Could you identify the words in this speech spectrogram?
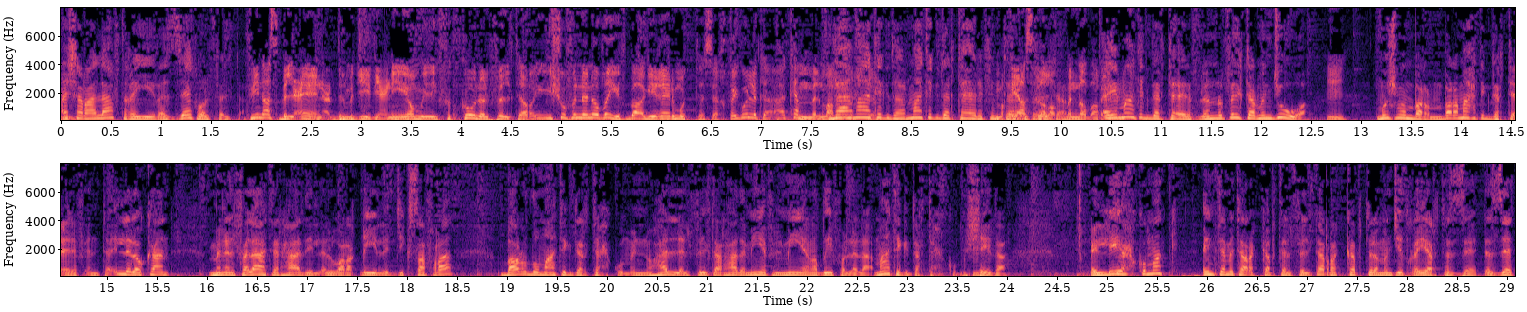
10000 تغير الزيت والفلتر في ناس بالعين عبد المجيد يعني يوم يفكون الفلتر يشوف إنه نظيف باقي غير متسخ فيقول لك أكمل ما لا ما مشكلة. تقدر ما تقدر تعرف أنت مقياس غلط. بالنظر إي يعني. ما تقدر تعرف لأنه الفلتر من جوا. مش من برا من برا ما حتقدر تعرف أنت إلا لو كان من الفلاتر هذه الورقية اللي تجيك صفرة برضو ما تقدر تحكم إنه هل الفلتر هذا 100% نظيف ولا لا. ما تقدر تحكم الشيء. ذا. اللي يحكمك أنت متى ركبت الفلتر؟ ركبته لما جيت غيرت الزيت. الزيت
